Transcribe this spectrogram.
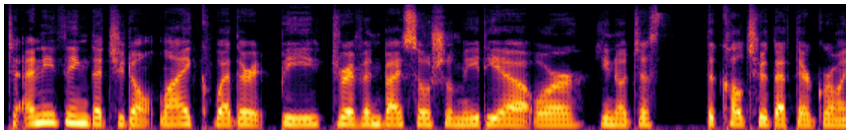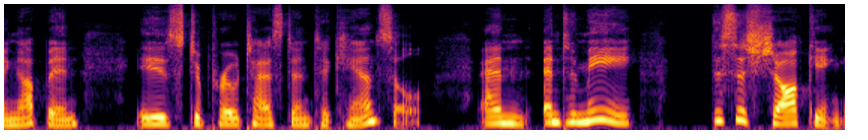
to anything that you don't like, whether it be driven by social media or, you know, just the culture that they're growing up in, is to protest and to cancel. And and to me, this is shocking.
